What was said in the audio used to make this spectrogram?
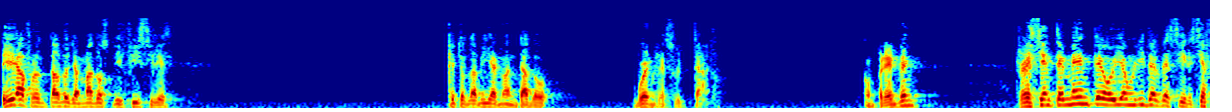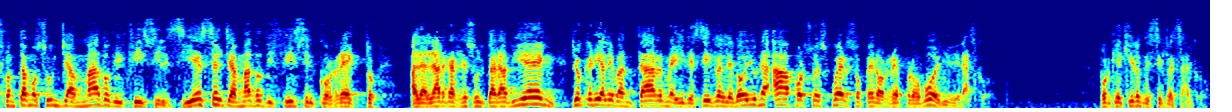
He afrontado llamados difíciles que todavía no han dado buen resultado. ¿Comprenden? Recientemente oí a un líder decir, si afrontamos un llamado difícil, si es el llamado difícil correcto, a la larga resultará bien. Yo quería levantarme y decirle, le doy una A por su esfuerzo, pero reprobó el liderazgo. Porque quiero decirles algo.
